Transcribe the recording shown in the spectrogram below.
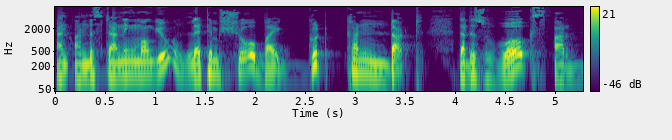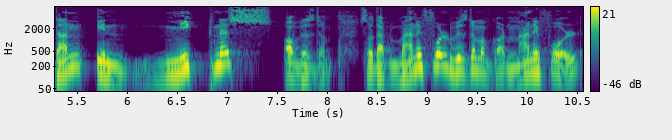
and understanding among you? Let him show by good conduct that his works are done in meekness of wisdom. So that manifold wisdom of God, manifold,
